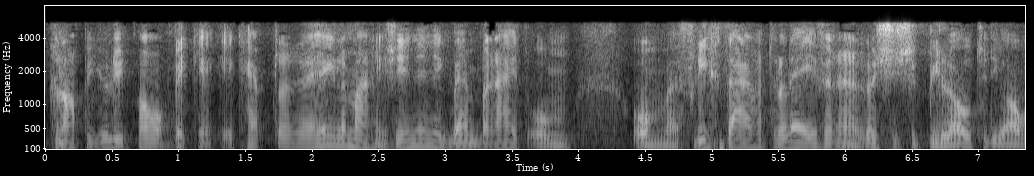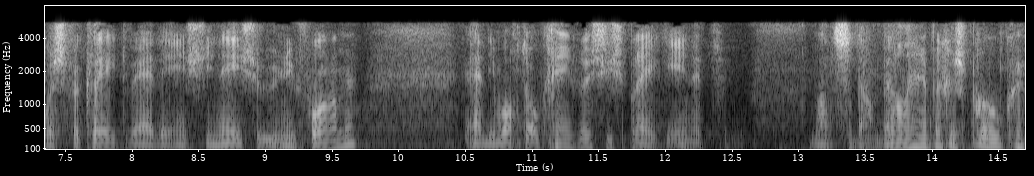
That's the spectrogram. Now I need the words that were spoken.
knappen jullie het maar op. Ik, ik, ik heb er helemaal geen zin in. Ik ben bereid om, om eh, vliegtuigen te leveren. En Russische piloten die overigens verkleed werden in Chinese uniformen. En die mochten ook geen Russisch spreken in het... Wat ze dan wel hebben gesproken.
